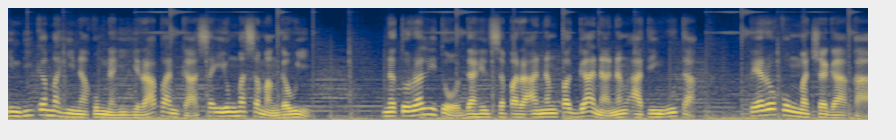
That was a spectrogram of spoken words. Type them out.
hindi ka mahina kung nahihirapan ka sa iyong masamang gawi. Natural ito dahil sa paraan ng paggana ng ating utak. Pero kung matyaga ka,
